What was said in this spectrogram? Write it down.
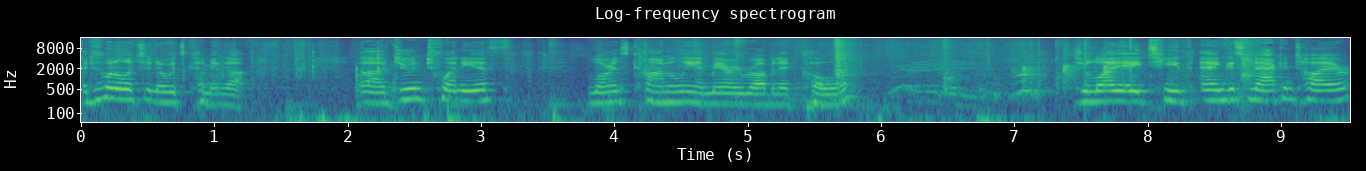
I just want to let you know what's coming up. Uh, June 20th, Lawrence Connolly and Mary Robinette Kowal. July 18th, Angus McIntyre,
